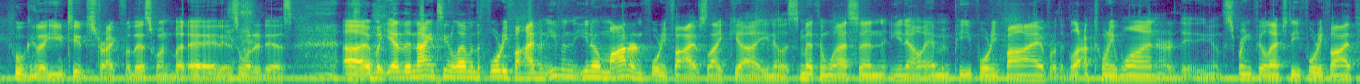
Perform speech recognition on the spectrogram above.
we'll get a YouTube strike for this one, but it is what it is. Uh, but yeah, the 1911, the 45, and even you know modern 45s like uh, you know the Smith and Wesson, you know M&P 45 or the Glock 21 or the you know the Springfield XD 45,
